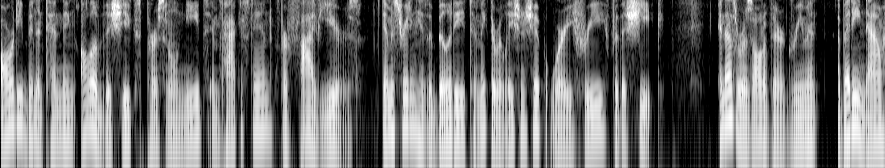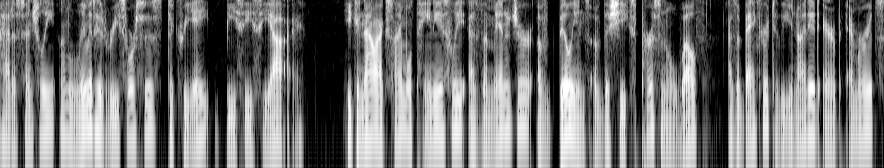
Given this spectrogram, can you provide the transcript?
already been attending all of the Sheikh's personal needs in Pakistan for five years, demonstrating his ability to make the relationship worry free for the Sheikh. And as a result of their agreement, Abedi now had essentially unlimited resources to create BCCI. He could now act simultaneously as the manager of billions of the Sheikh's personal wealth, as a banker to the United Arab Emirates,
